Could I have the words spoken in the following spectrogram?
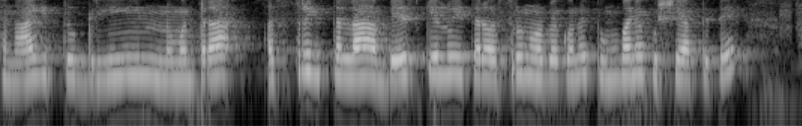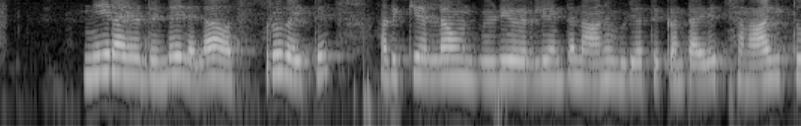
ಚೆನ್ನಾಗಿತ್ತು. ಗ್ರೀನ್ ಒಂಥರ ಹಸ್ರು ಇತ್ತಲ್ಲ, ಬೇಸಿಗೆಯಲ್ಲೂ ಈ ಥರ ಹಸ್ರು ನೋಡಬೇಕು ಅಂದರೆ ತುಂಬಾ ಖುಷಿ ಆಗ್ತೈತೆ. ನೀರು ಹಾಯೋದ್ರಿಂದ ಇಲ್ಲೆಲ್ಲ ಹಸ್ರುಗೈತೆ. ಅದಕ್ಕೆ ಎಲ್ಲ ಒಂದು ವಿಡಿಯೋ ಇರಲಿ ಅಂತ ನಾನು ವಿಡಿಯೋ ತೆಕ್ಕೊಂತ ಇದ್ದೆ. ಚೆನ್ನಾಗಿತ್ತು,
